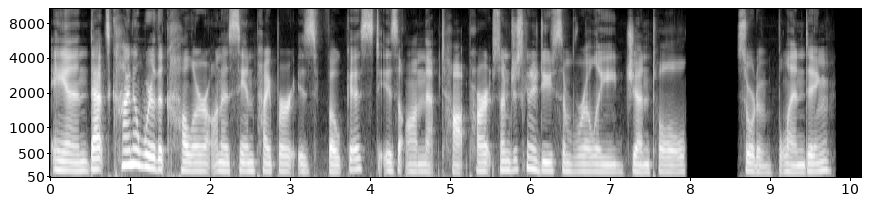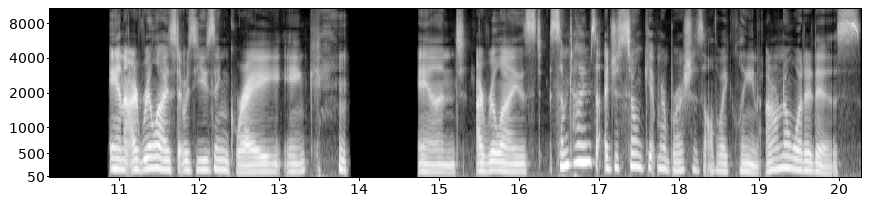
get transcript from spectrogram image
And that's kind of where the color on a sandpiper is focused, is on that top part. So I'm just going to do some really gentle sort of blending. And I realized I was using gray ink. and I realized sometimes I just don't get my brushes all the way clean. I don't know what it is.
